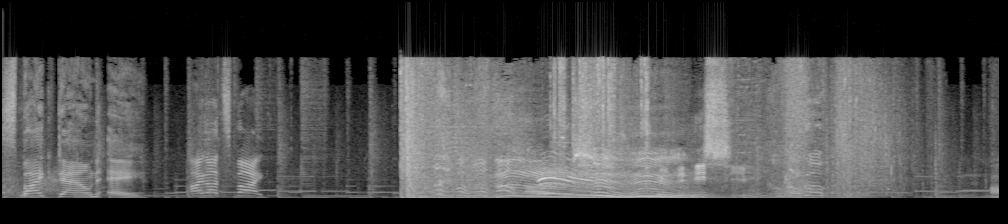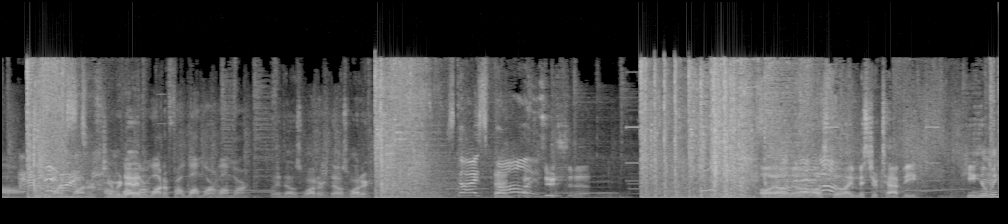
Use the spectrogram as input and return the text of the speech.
Spike down A. I got Spike. Go, go, go. Did he see me? Go, go, go. Oh, one waterfall. Chamber One dead. more waterfall. One more. One more. Wait, that was water. That was water. This guy's Dead. falling. Oh hell no. I was feeling like Mr. Tappy. Can you heal me?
